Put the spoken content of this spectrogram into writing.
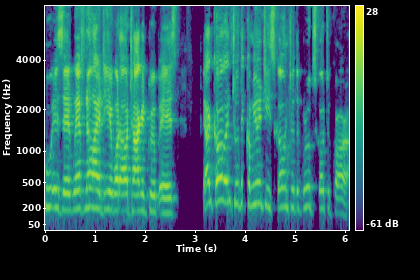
Who is it? We have no idea what our target group is. Yeah go into the communities go into the groups go to quora.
